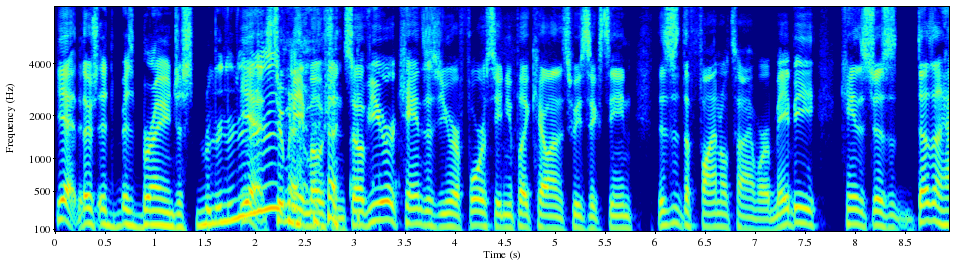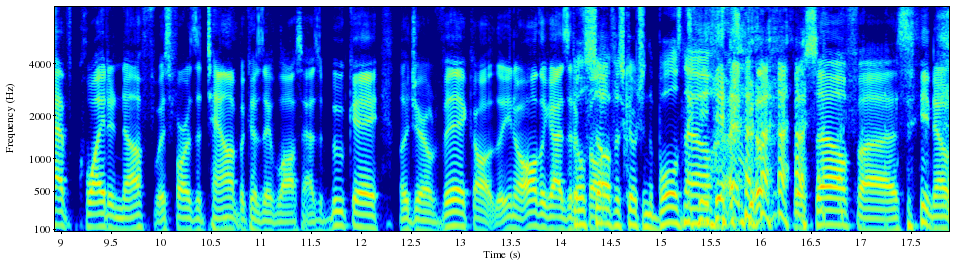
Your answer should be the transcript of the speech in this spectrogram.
Yeah, there's it, his brain just Yeah, it's too many emotions. So if you're Kansas, and you're a four seed, and you play Carolina in the Sweet 16. This is the final time where maybe Kansas just doesn't have quite enough as far as the talent because they've lost Azubuike, Lagerald Vick, all the- you know all the guys that Bill Self is coaching the Bulls now. yeah, Bill, Bill Self, uh, you know,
